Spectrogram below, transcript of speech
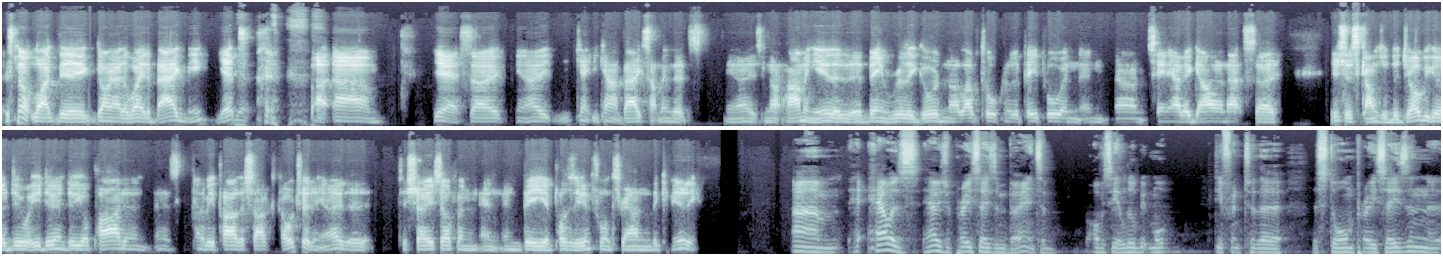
it's not like they're going out of the way to bag me yet, yeah. but um, yeah, so you know you can't you can't bag something that's you know it's not harming you. They're, they're being really good, and I love talking to the people and and um, seeing how they're going and that. So it just comes with the job. You got to do what you do and do your part, and, and it's going to be part of the Sharks culture. You know to to show yourself and, and, and be a positive influence around the community. Um, how is how has your preseason been? It's a, obviously a little bit more different to the the Storm preseason,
